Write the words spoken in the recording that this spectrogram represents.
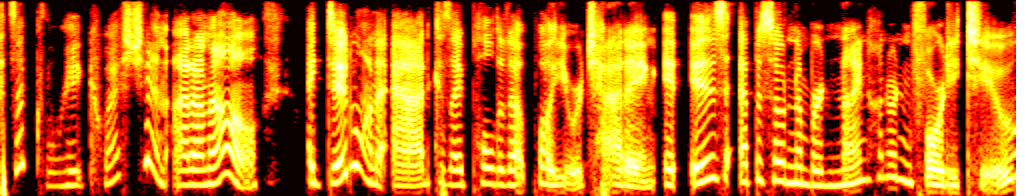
that's a great question. I don't know. I did want to add, because I pulled it up while you were chatting, it is episode number 942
